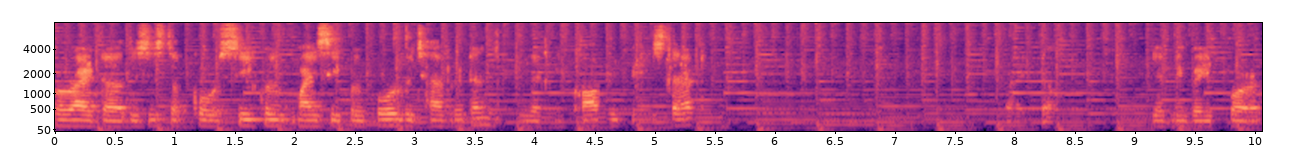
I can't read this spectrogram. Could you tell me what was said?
Alright, uh, this is the code SQL, MySQL code which I have written. Let me copy paste that. Right, uh, let me wait for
